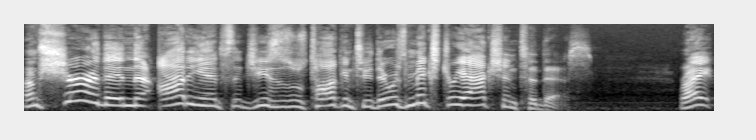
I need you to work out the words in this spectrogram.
I'm sure that in the audience that Jesus was talking to, there was mixed reaction to this, right?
